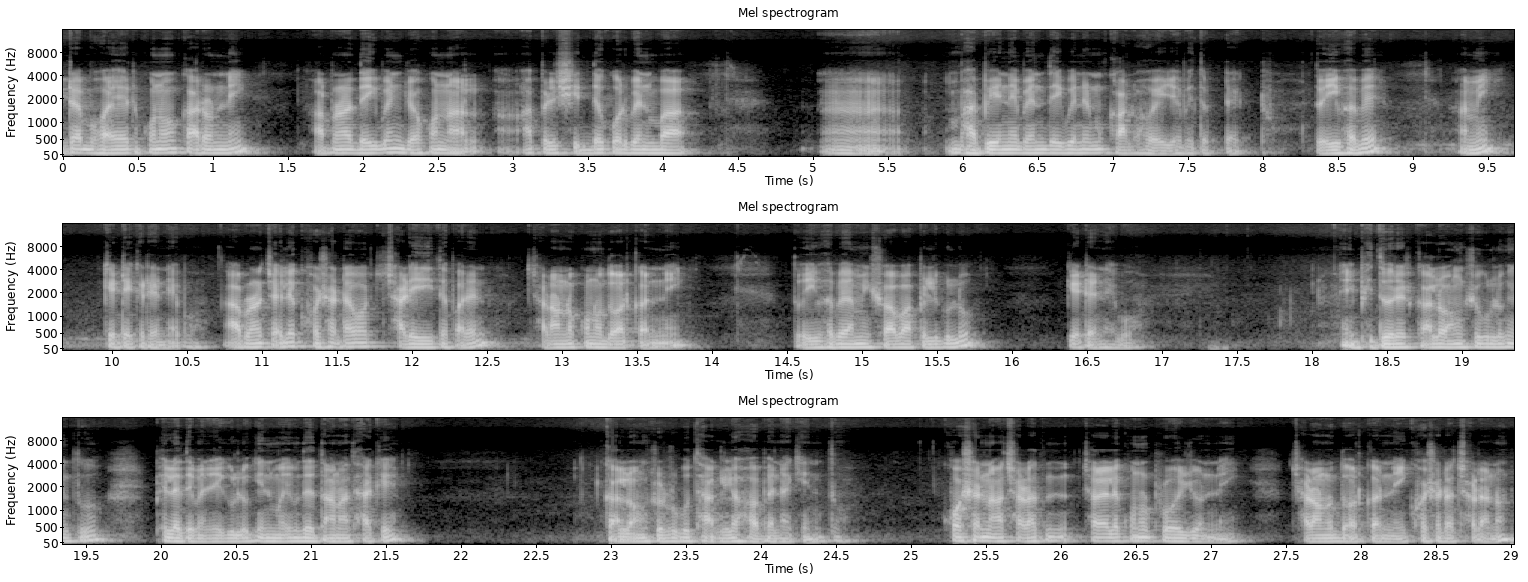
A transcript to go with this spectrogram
এটা ভয়ের কোনো কারণ নেই। আপনারা দেখবেন যখন আপেল সিদ্ধ করবেন বা ভাপিয়ে নেবেন, দেখবেন এরকম কালো হয়ে যাবে ভেতরটা একটু। তো এইভাবে আমি কেটে কেটে নেব। আপনারা চাইলে খোসাটাও ছাড়িয়ে দিতে পারেন, ছাড়ানোর কোনো দরকার নেই। তো এইভাবে আমি সব আপেলগুলো কেটে নেব। এই ভিতরের কালো অংশগুলো কিন্তু ফেলে দেবেন, এগুলো কিন্তু মধ্যে দানা থাকে। কালো অংশটুকু থাকলে হবে না কিন্তু। খোসা না ছাড়া, ছাড়ালে কোনো প্রয়োজন নেই, ছাড়ানোর দরকার নেই খোসাটা ছাড়ানোর।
